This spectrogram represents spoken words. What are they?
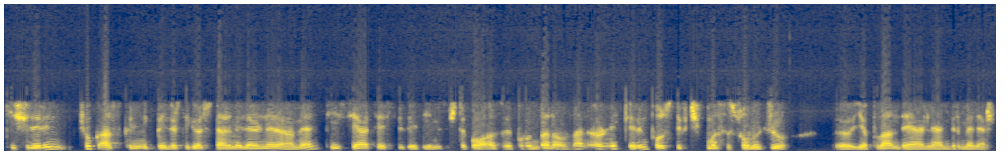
kişilerin çok az klinik belirti göstermelerine rağmen PCR testi dediğimiz işte boğaz ve burundan alınan örneklerin pozitif çıkması sonucu e, yapılan değerlendirmeler.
